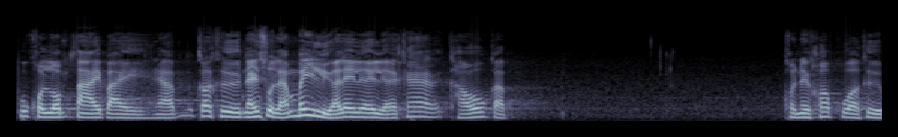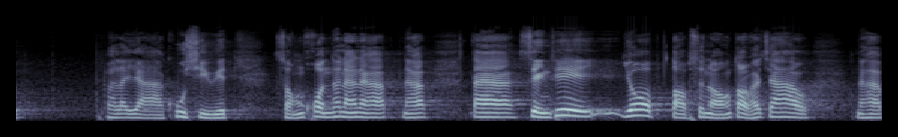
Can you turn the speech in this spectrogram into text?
ผู้คนล้มตายไปนะครับ ก็คือในสุดแล้วไม่เหลืออะไรเลย เหลือแค่เขากับ คนในครอบครัวคือภรรยาคู่ชีวิตสองคนเท่านั้นนะครับนะครับ แต่สิ่งที่โยบตอบสนองต่อพระเจ้านะครับ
